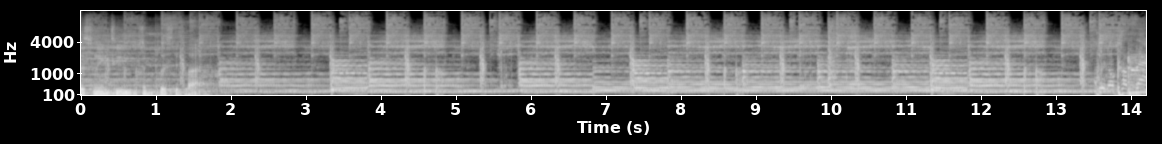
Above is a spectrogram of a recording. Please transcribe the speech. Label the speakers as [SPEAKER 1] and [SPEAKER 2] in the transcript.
[SPEAKER 1] listening to Simplistic Live.
[SPEAKER 2] come back.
